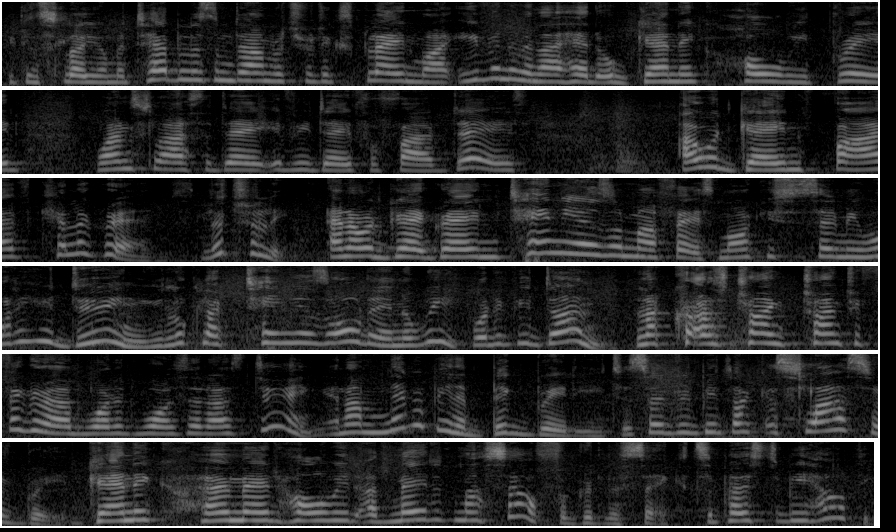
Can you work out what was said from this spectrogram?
you can slow your metabolism down, which would explain why even when I had organic whole wheat bread, one slice a day, every day for five days, I would gain five kilograms, literally. And I would gain 10 years on my face. Mark used to say to me, What are you doing? You look like 10 years older in a week. What have you done? And I, was trying, trying to figure out what it was that I was doing. And I've never been a big bread eater, so it would be like a slice of bread. Organic, homemade, whole wheat. I've made it myself, for goodness sake. It's supposed to be healthy.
